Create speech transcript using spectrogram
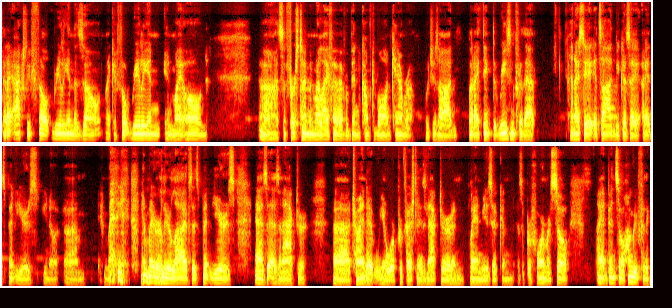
that i actually felt really in the zone like i felt really in in my own. Uh, it's the first time in my life i've ever been comfortable on camera which is odd. But i think the reason for that and i say it's odd because i, I had spent years you know um, in my in my earlier lives i spent years as as an actor uh, trying to you know work professionally as an actor and playing music and as a performer. So I had been so hungry for the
